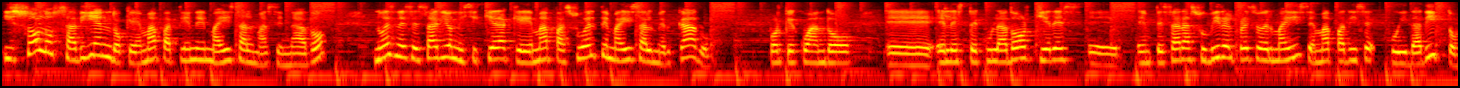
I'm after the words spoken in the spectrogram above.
Y solo sabiendo que EMAPA tiene maíz almacenado, no es necesario ni siquiera que EMAPA suelte maíz al mercado, porque cuando eh, el especulador quiere eh, empezar a subir el precio del maíz, EMAPA dice, cuidadito,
